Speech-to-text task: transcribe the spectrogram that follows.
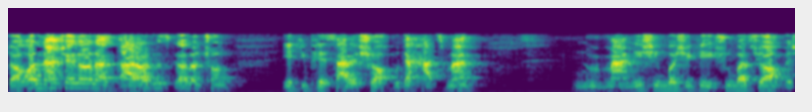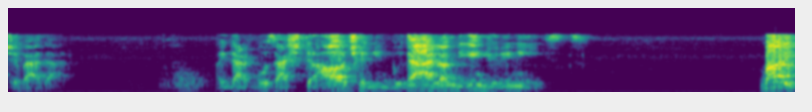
که آقا نچنان از قرار نیست که حالا چون یکی پسر شاه بوده حتما معنیش این باشه که ایشون باید شاه بشه بعدا. در گذشته ها چنین بوده الان دیگه اینجوری نیست. باری.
